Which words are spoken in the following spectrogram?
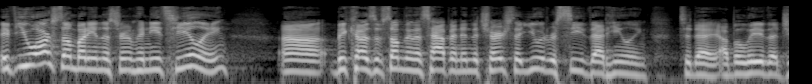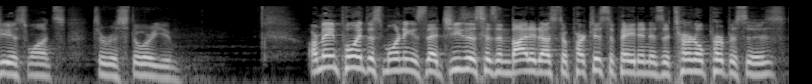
if you are somebody in this room who needs healing uh, because of something that's happened in the church, that you would receive that healing today. I believe that Jesus wants to restore you. Our main point this morning is that Jesus has invited us to participate in his eternal purposes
